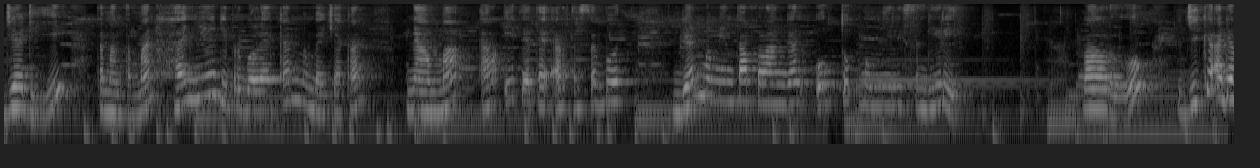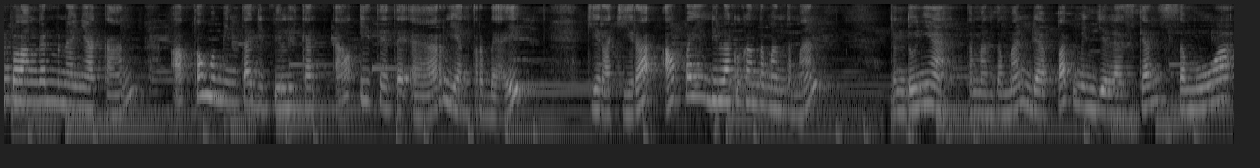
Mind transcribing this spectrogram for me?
Jadi, teman-teman hanya diperbolehkan membacakan nama LITTR tersebut dan meminta pelanggan untuk memilih sendiri. Lalu, jika ada pelanggan menanyakan atau meminta dipilihkan LITTR yang terbaik, kira-kira apa yang dilakukan teman-teman? Tentunya, teman-teman dapat menjelaskan semua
